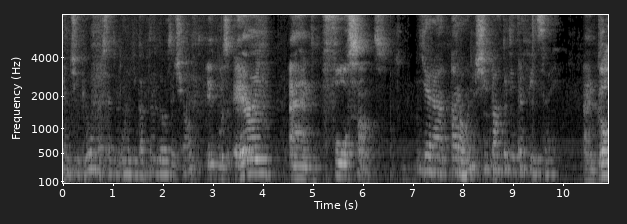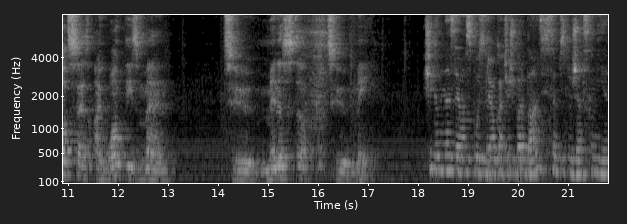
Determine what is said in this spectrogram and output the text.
principiu, versetul 1 din capitolul 28, It was Aaron and four sons. era Aron și patru dintre fiii săi. And God says, I want these men to minister to me. Și Dumnezeu a spus, vreau ca acești bărbați să-mi slujească mie.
